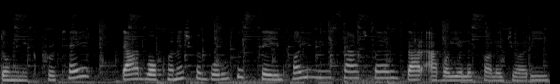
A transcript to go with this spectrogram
دومینیک پروتی در واکنش به بروز سیل های نیو ولز در اوایل سال جاری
